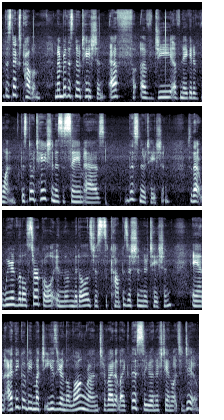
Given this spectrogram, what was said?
this next problem. Remember this notation, f of g of negative 1. This notation is the same as this notation. So that weird little circle in the middle is just a composition notation. And I think it would be much easier in the long run to write it like this so you understand what to do.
